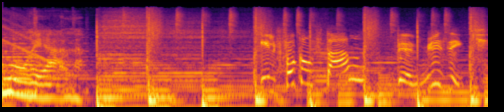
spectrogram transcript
Montréal. Il faut qu'on se parle de musique.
